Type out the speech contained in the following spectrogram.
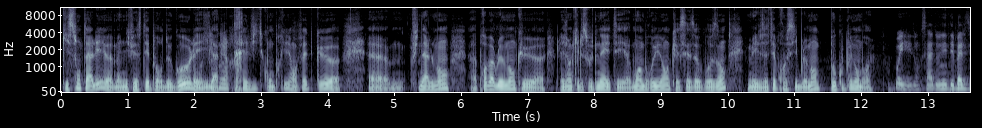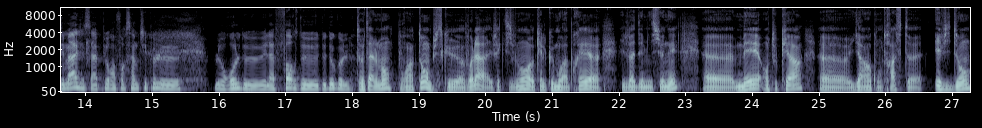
qui sont allés euh, manifester pour De Gaulle. Et il a très vite compris en fait que finalement, probablement que les gens qui le soutenaient étaient moins bruyants que ses opposants, mais ils étaient possiblement beaucoup plus nombreux. Oui, donc ça a donné des belles images et ça a pu renforcer un petit peu le, le rôle de, et la force de, de, Gaulle. Totalement, pour un temps, puisque euh, voilà, effectivement, quelques mois après, euh, il va démissionner. Euh, mais en tout cas, il y a un contraste évident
